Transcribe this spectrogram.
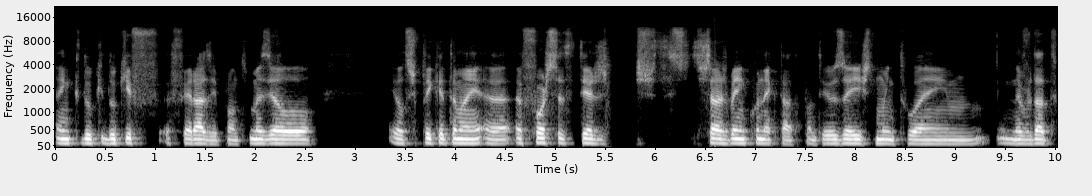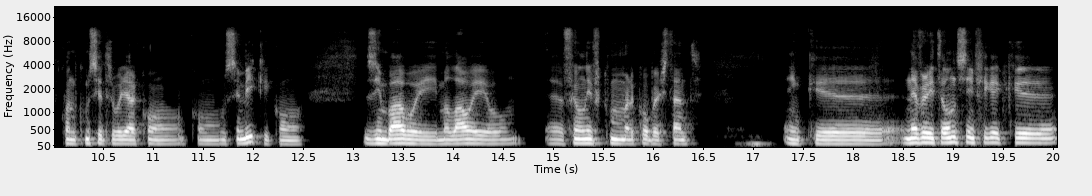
em que, do, do Kif Ferazi, pronto, mas ele, ele explica também a, a força de ter de estar bem conectado. Pronto, eu usei isto muito em, na verdade, quando comecei a trabalhar com, com Moçambique com Zimbábue e Malawi, eu, uh, foi um livro que me marcou bastante, em que Never Eat Alone significa que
